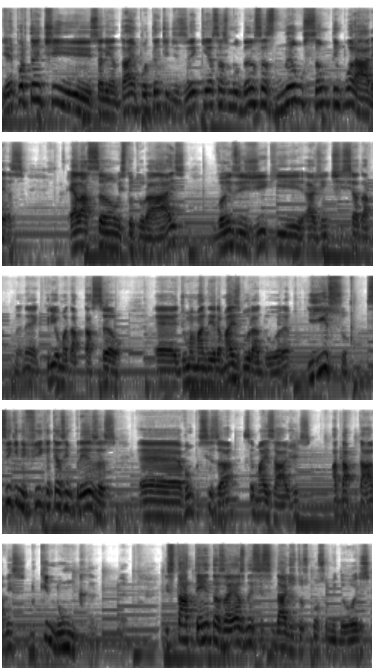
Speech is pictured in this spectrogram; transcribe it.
E é importante salientar, é importante dizer que essas mudanças não são temporárias. Elas são estruturais, vão exigir que a gente se adapte, né, crie uma adaptação é, de uma maneira mais duradoura. E isso significa que as empresas é, vão precisar ser mais ágeis, adaptáveis do que nunca. Né? Estar atentas às necessidades dos consumidores,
